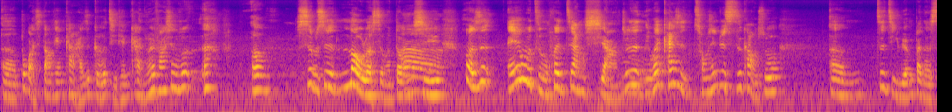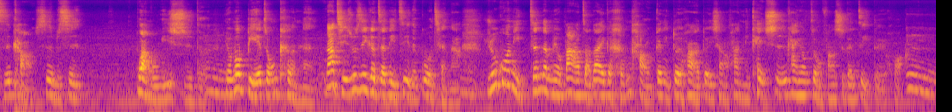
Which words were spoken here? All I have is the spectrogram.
呃，不管是当天看还是隔几天看，你会发现说，呃，呃，是不是漏了什么东西，嗯、或者是哎，我怎么会这样想？就是你会开始重新去思考说，嗯、呃，自己原本的思考是不是？万无一失的，有没有别种可能？那其实就是一个整理自己的过程啊。如果你真的没有办法找到一个很好跟你对话的对象的话，你可以试试看用这种方式跟自己对话。嗯，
